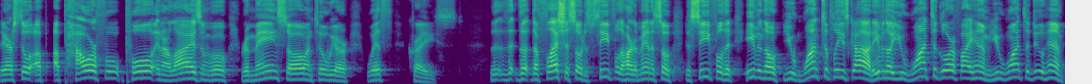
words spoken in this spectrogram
they are still a, a powerful pull in our lives and will remain so until we are with Christ. The, the, the flesh is so deceitful, the heart of man is so deceitful that even though you want to please God, even though you want to glorify Him, you want to do Him,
